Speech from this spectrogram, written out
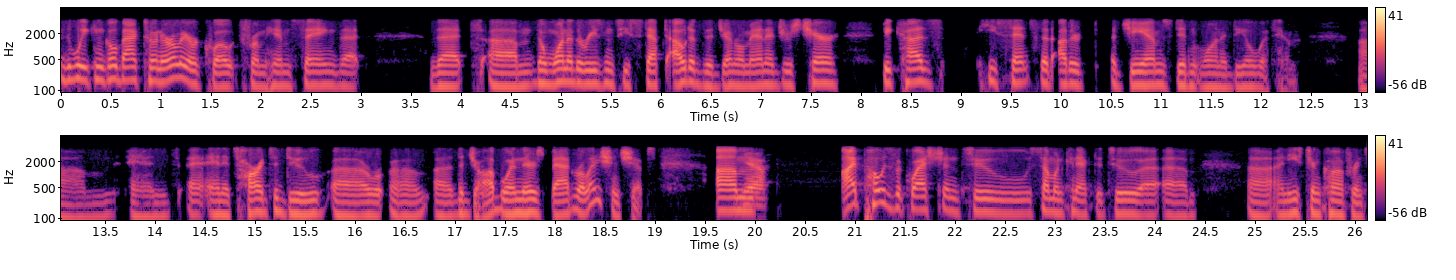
we can go back to an earlier quote from him saying that that um, the one of the reasons he stepped out of the general manager's chair because he sensed that other uh, GMs didn't want to deal with him. Um, and and it's hard to do uh, uh, uh, the job when there's bad relationships. Um, yeah. I posed the question to someone connected to uh, um, uh, an Eastern Conference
